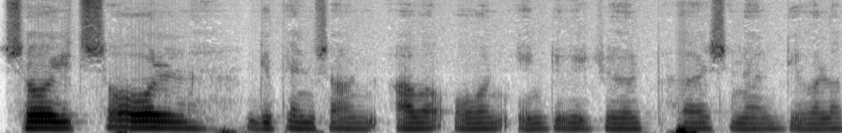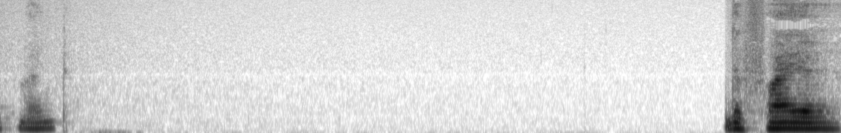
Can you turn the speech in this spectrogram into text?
So it's all depends on our own individual personal development. The fire,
